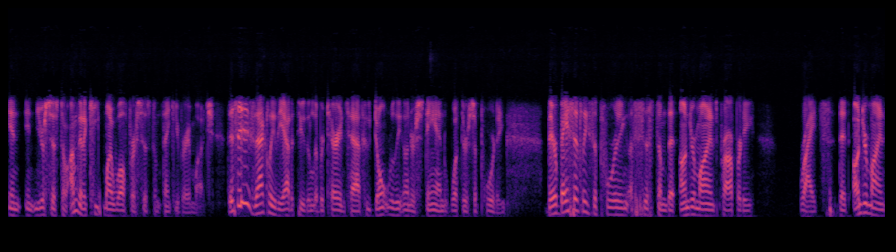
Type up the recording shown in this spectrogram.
in, in your system, I'm going to keep my welfare system. Thank you very much. This is exactly the attitude that libertarians have who don't really understand what they're supporting. They're basically supporting a system that undermines property rights, that undermines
